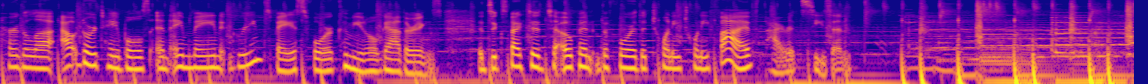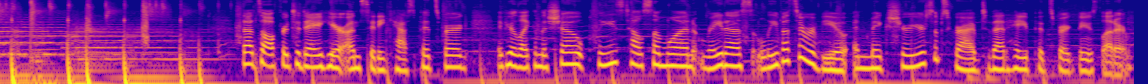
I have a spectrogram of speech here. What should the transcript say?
pergola, outdoor tables, and a main green space for communal gatherings. It's expected to open before the 2025 Pirates season. That's all for today here on CityCast Pittsburgh. If you're liking the show, please tell someone, rate us, leave us a review, and make sure you're subscribed to that Hey Pittsburgh newsletter.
